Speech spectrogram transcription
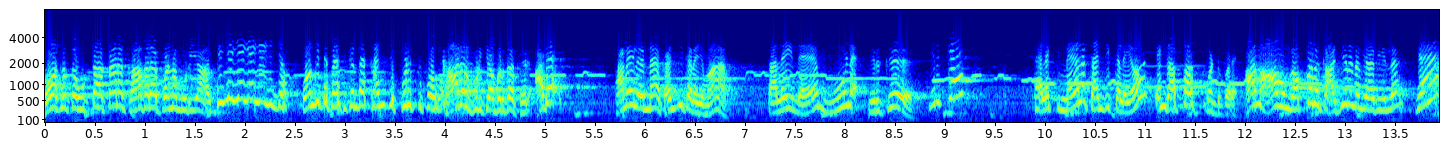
ரோசத்தை விட்டா தானே காதலே பண்ண முடியும். உங்ககிட்ட பேசிக்கிட்டா கஞ்சி புடிச்சு போகும். காதல் பிடிக்காம இருந்தா சரி. அட தலையில என்ன கஞ்சி கலையுமா? தலையில மூளை. இருக்கு. இருக்க. தலைக்கு மேல கஞ்சி கலையும் எங்க அப்பாவுக்கு கொண்டு போறேன். ஆமா உங்க அப்பனுக்கு அஜீரண வியாதி இல்ல? ஏன்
